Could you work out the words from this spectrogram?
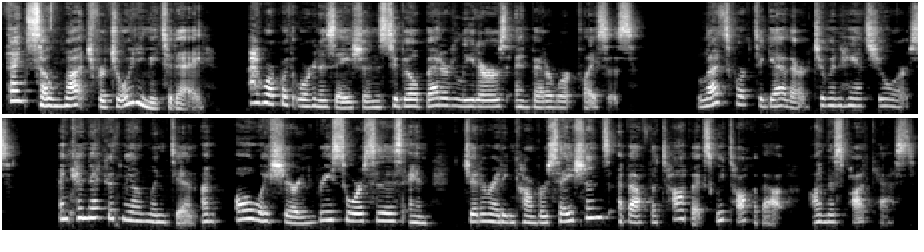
Thanks so much for joining me today. I work with organizations to build better leaders and better workplaces. Let's work together to enhance yours. And connect with me on LinkedIn. I'm always sharing resources and generating conversations about the topics we talk about on this podcast.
